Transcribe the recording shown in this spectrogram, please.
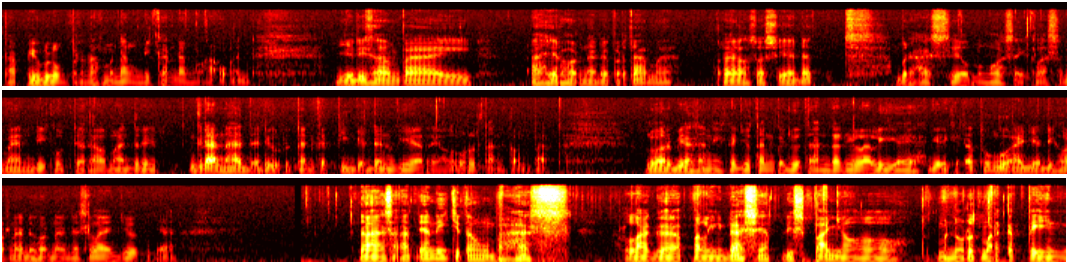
tapi belum pernah menang di kandang lawan. Jadi sampai akhir Hornada pertama, Real Sociedad berhasil menguasai klasemen diikuti Real Madrid, Granada di urutan ketiga dan Villarreal urutan keempat. luar biasa nih kejutan-kejutan dari La Liga ya. Jadi kita tunggu aja di hornada-hornada selanjutnya. Nah, saatnya nih kita membahas laga paling dahsyat di Spanyol menurut marketing,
